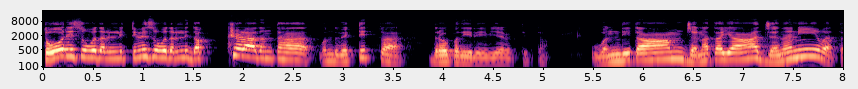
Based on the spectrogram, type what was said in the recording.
ತೋರಿಸುವುದರಲ್ಲಿ, ತಿಳಿಸುವುದರಲ್ಲಿ ದಕ್ಷಳಾದಂತಹ ಒಂದು ವ್ಯಕ್ತಿತ್ವ ದ್ರೌಪದಿ ದೇವಿಯ ವ್ಯಕ್ತಿತ್ವ. ವಂದಿತಾಂ ಜನತೆಯ ಜನನೀವತ.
